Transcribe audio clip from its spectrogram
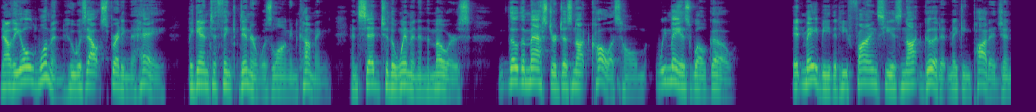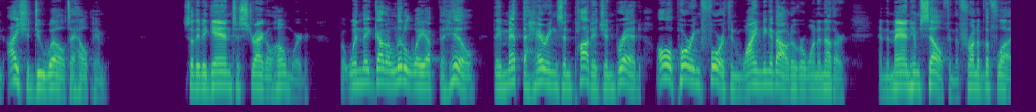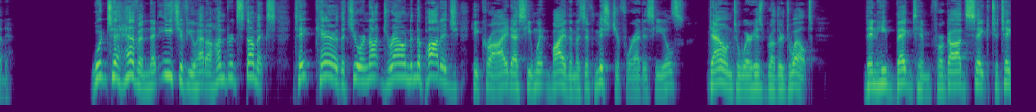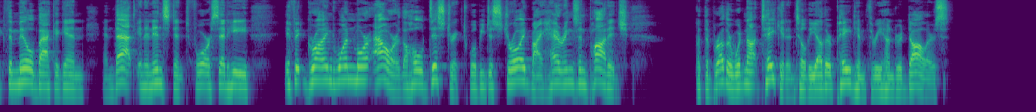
Now the old woman, who was out spreading the hay, began to think dinner was long in coming, and said to the women and the mowers, Though the master does not call us home, we may as well go. It may be that he finds he is not good at making pottage, and I should do well to help him. So they began to straggle homeward, but when they got a little way up the hill, they met the herrings and pottage and bread all pouring forth and winding about over one another, and the man himself in the front of the flood. Would to heaven that each of you had a hundred stomachs! Take care that you are not drowned in the pottage, he cried as he went by them as if mischief were at his heels down to where his brother dwelt. Then he begged him for God's sake to take the mill back again, and that in an instant, for, said he, if it grind one more hour, the whole district will be destroyed by herrings and pottage. But the brother would not take it until the other paid him three hundred dollars.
